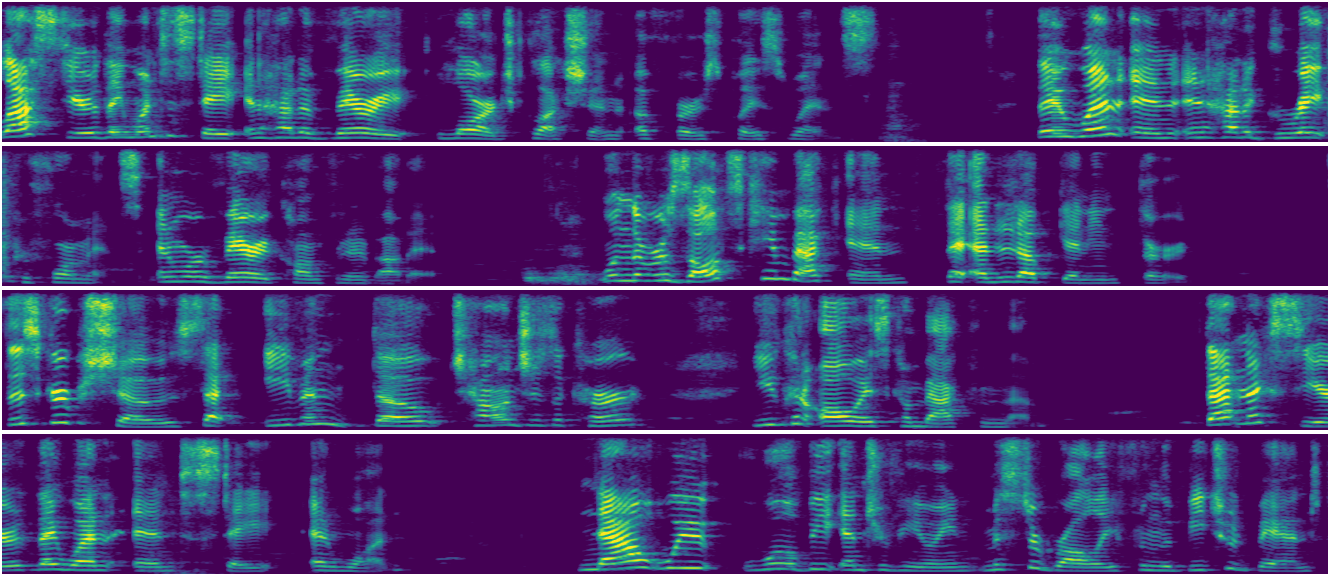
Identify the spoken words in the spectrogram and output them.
Last year, they went to state and had a very large collection of first place wins. They went in and had a great performance and were very confident about it. When the results came back in, they ended up getting third. This group shows that even though challenges occur, you can always come back from them. That next year, they went into state and won. Now we will be interviewing Mr. Brawley from the Beechwood Band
